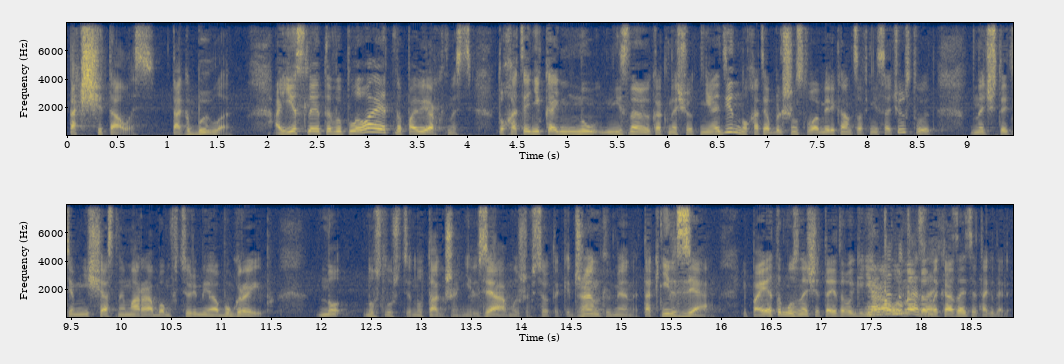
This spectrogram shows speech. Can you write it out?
Так считалось, так было. А если это выплывает на поверхность, то хотя не, ну, не знаю, как насчет не один, но хотя большинство американцев не сочувствует, значит, этим несчастным арабам в тюрьме Абу Грейб, но, ну слушайте, ну так же нельзя, мы же все-таки джентльмены, так нельзя. И поэтому, значит, этого генерала надо наказать, надо наказать и так далее.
